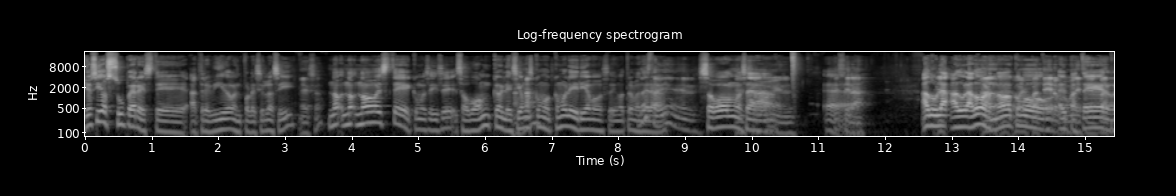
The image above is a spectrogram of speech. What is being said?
Yo he sido súper, este, atrevido, por decirlo así. ¿Eso? No, no, no, este, ¿cómo se dice? Sobón, que le decíamos como, ¿cómo le diríamos en otra manera? No, está bien. Sobón, o sea... Sobón, el... ¿Qué será? adulador, ¿no? Como el patero,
